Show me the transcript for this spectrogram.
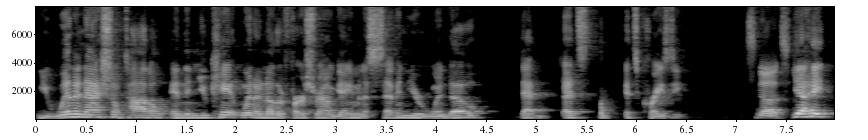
you win a national title and then you can't win another first round game in a seven year window. That that's it's crazy. It's nuts. Yeah. Hey,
